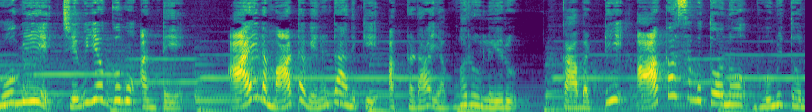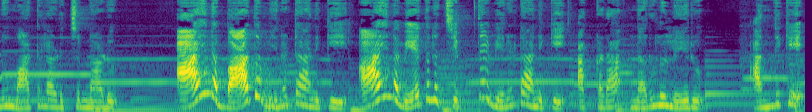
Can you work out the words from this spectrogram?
భూమి చెవియొగ్గుము అంటే ఆయన మాట వినటానికి అక్కడ ఎవ్వరూ లేరు. కాబట్టి ఆకాశముతోనూ భూమితోనూ మాట్లాడుచున్నాడు. ఆయన బాధ వినటానికి ఆయన వేదన చెప్తే వినటానికి అక్కడ నరులు లేరు. అందుకే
